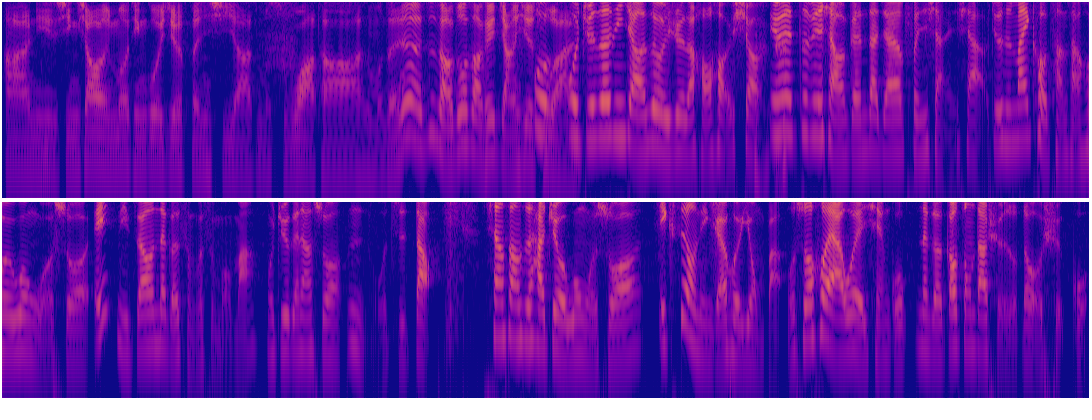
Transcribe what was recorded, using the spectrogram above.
啊，你行销有没有听过一些分析啊，什么 SWOT 啊什么的？那至少多少可以讲一些出来。我觉得你讲的这，我就觉得好好笑，因为这边想要跟大家分享一下，就是 Michael 常常会问我说：“哎，你知道那个什么什么吗？”我就跟他说：“嗯，我知道。”像上次他就有问我说：“Excel 你应该会用吧？”我说：“会啊，我以前国那个高中、大学的时候都有学过。”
